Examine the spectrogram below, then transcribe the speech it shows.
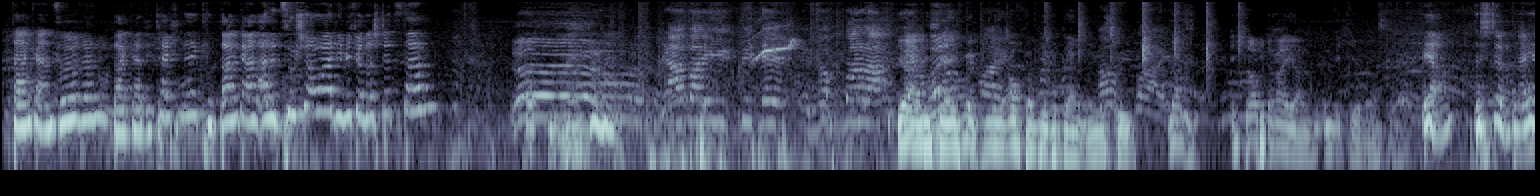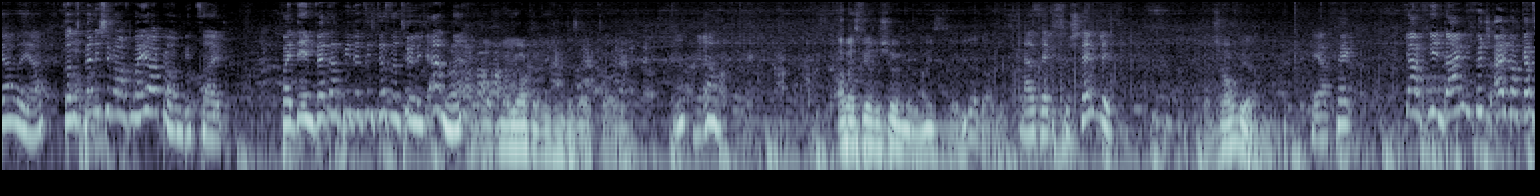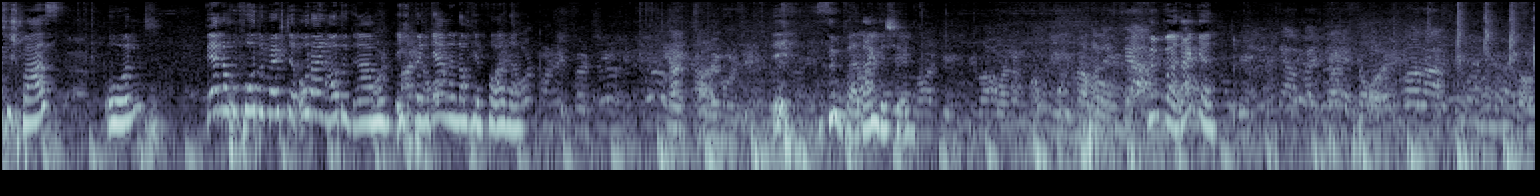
Danke an Sören, danke an die Technik, danke an alle Zuschauer, die mich unterstützt haben. Ja, aber ich bitte nochmal. Ja, Alicia, ich möchte mich auch bei dir bedanken. Dass du nach, ich ich glaube, drei Jahren endlich hier warst. Ja, das stimmt, drei Jahre, ja. Sonst bin ich immer auf Mallorca um die Zeit. Bei dem Wetter bietet sich das natürlich an, ne? Aber auf Mallorca regnet das auch gerade. Ja, Aber es wäre schön, wenn du nächstes Jahr wieder da bist. na selbstverständlich. Dann schauen wir. Perfekt. Ja, vielen Dank. Ich wünsche allen noch ganz viel Spaß. Und wer noch ein Foto möchte oder ein Autogramm, ich bin gerne noch hier vorne. Super, danke schön. Immer. Super, danke.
